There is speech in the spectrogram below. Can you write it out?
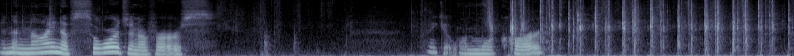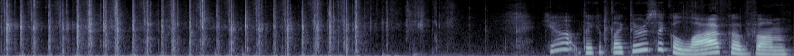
And the Nine of Swords in reverse. Let me get one more card. Yeah, they, like there's like a lack of um,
